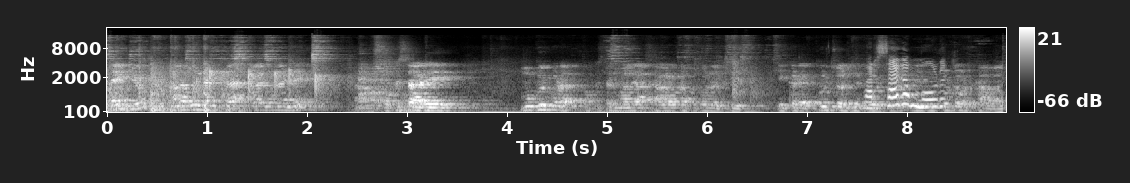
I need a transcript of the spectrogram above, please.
థ్యాంక్ యూ అలా ఉండండి సార్ అలా ఉండండి ఆ, ఒకసారి ముగ్గురు కూడా ఒకసారి మళ్ళీ ఆ సగం కప్పుకొని వచ్చి ఇక్కడ కూర్చోవలసిన వరుసగా మూడు. ఫోటో ఒకటి కావాలి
